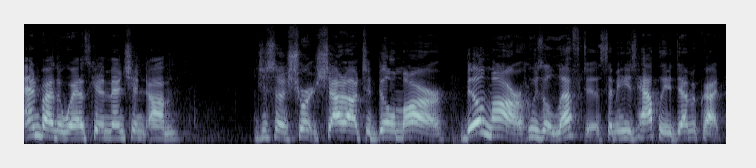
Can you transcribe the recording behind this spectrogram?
And by the way, I was going to mention um, just a short shout out to Bill Maher. Bill Maher, who's a leftist, I mean, he's happily a Democrat,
